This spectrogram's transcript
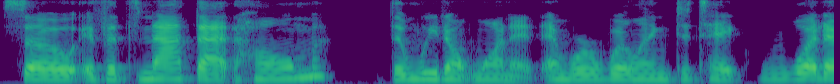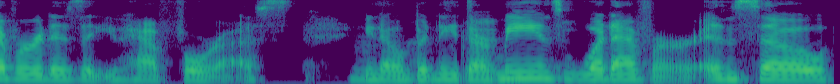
So if it's not that home, then we don't want it, and we're willing to take whatever it is that you have for us you know Mm, that's beneath our means whatever. And so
